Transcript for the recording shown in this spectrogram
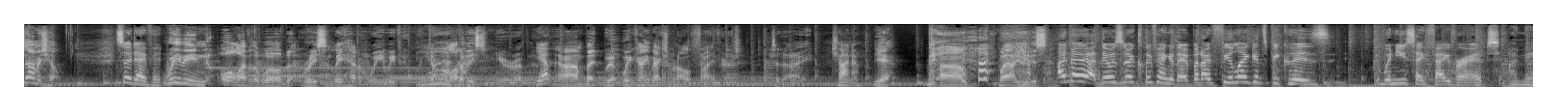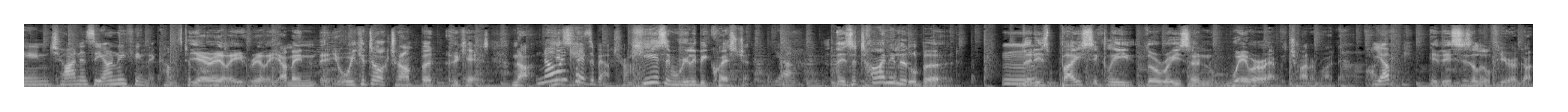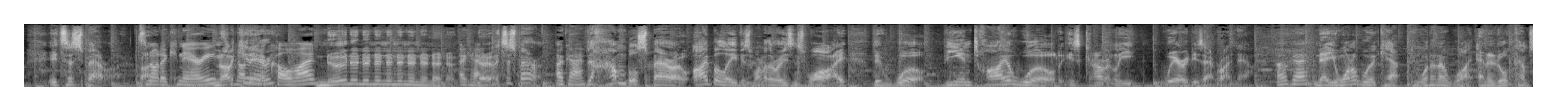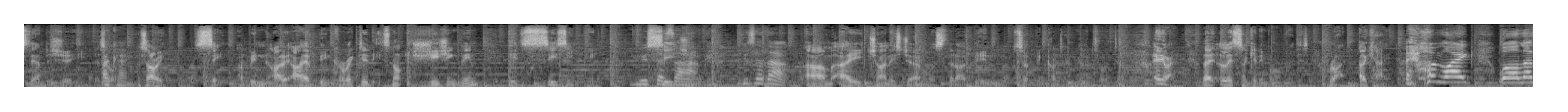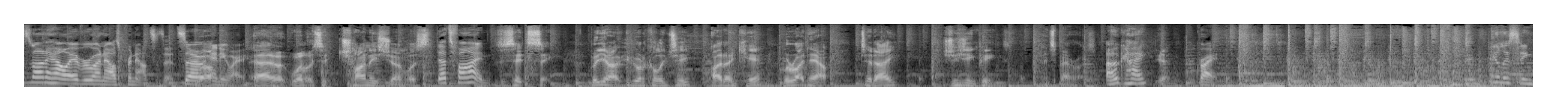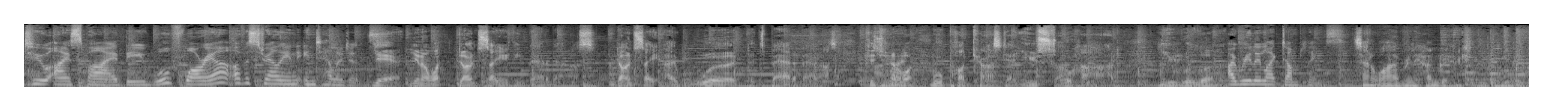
So, Michelle, So, David, we've been all over the world recently, haven't we? We've, we've done a lot of Eastern Europe. Yep. Um, but we're, we're going back to an old favourite today. China. Yeah. Um, wow, you just. I know there was no cliffhanger there, but I feel like it's because when you say favorite, I mean China's the only thing that comes to Yeah, mind. Yeah, really, really. I mean, we can talk Trump, but who cares? No. No one cares about Trump. Here's a really big question. Yeah. There's a tiny little bird Mm. that is basically the reason where we're at with China right now. I Yep. think. This is a little theory I've got. It's a sparrow. It's not a canary. Not it's a not canary. in a coal mine. No, no, no, no, no, no, no, no, no, no. Okay. No, no, it's a sparrow. Okay. The humble sparrow, I believe, is one of the reasons why the world, the entire world, is currently where it is at right now. Okay. Now you want to work out, you want to know why, and it all comes down to Xi. as well. Okay. Sorry, Xi. I've been, I, I have been corrected. It's not Xi Jinping. It's Xi Jinping. Who says Xi that? Jinping. Who said that? Um, a Chinese journalist that I've been sort of in contact with and talked to. Anyway, let, us not get involved with this. Right. Okay. I'm like, well, that's not how everyone else pronounces it. So Well, anyway, Uh, well, it's a Chinese journalist that's fine. As I said C. But you know, if you want to call him Xi, I don't care. But right now, today, Xi Jinping's and sparrows. Okay. Yeah. Great. You're listening to I Spy, the wolf warrior of Australian intelligence. Yeah, you know what? Don't say anything bad about us. Don't say a word that's bad about us. Because you know what? We'll podcast out you so hard. You will learn. I really like dumplings. So do I. I'm really hungry, actually.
